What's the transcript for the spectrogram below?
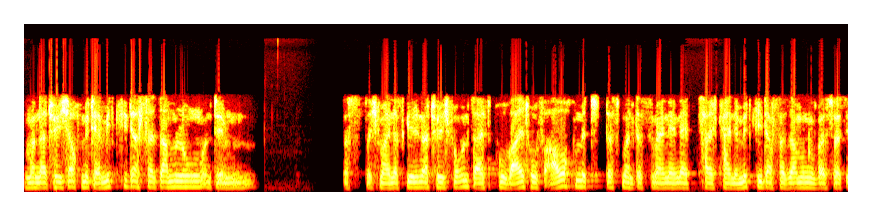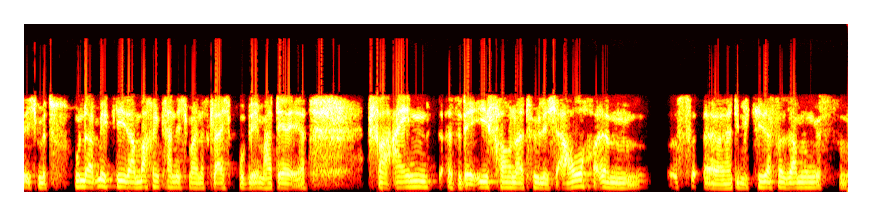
man natürlich auch mit der Mitgliederversammlung und dem, das, ich meine, das gilt natürlich für uns als Pro Waldhof auch mit, dass man, dass man jetzt halt keine Mitgliederversammlung, was weiß ich, mit 100 Mitgliedern machen kann. Ich meine, das gleiche Problem hat der Verein, also der EV natürlich auch. Ähm, äh, die Mitgliederversammlung ist das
